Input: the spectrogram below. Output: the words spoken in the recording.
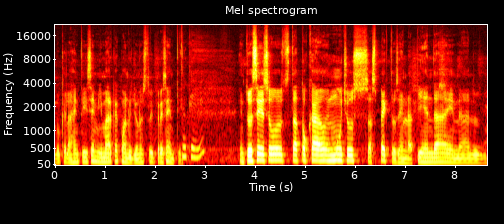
lo que la gente dice de mi marca cuando yo no estoy presente. Okay. Entonces eso está tocado en muchos aspectos, en la tienda, en el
